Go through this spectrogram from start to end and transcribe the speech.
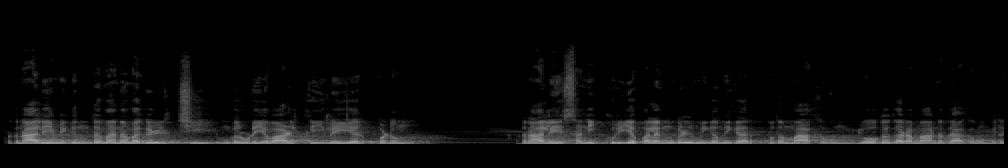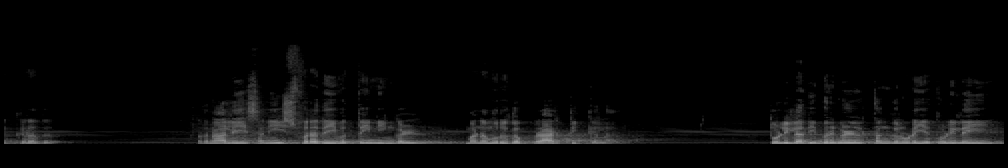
அதனாலே மிகுந்த மனமகிழ்ச்சி உங்களுடைய வாழ்க்கையிலே ஏற்படும். அதனாலே சனிக்குரிய பலன்கள் மிக மிக அற்புதமாகவும் யோககரமானதாகவும் இருக்கிறது. அதனாலே சனீஸ்வர தெய்வத்தை நீங்கள் மனமுருக பிரார்த்திக்கலாம். தொழிலதிபர்கள் தங்களுடைய தொழிலை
